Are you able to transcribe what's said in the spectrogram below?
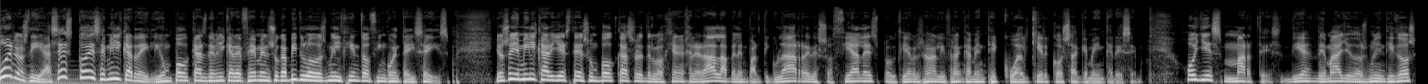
Buenos días, esto es Emilcar Daily, un podcast de Emilcar FM en su capítulo 2156. Yo soy Emilcar y este es un podcast sobre tecnología en general, Apple en particular, redes sociales, productividad personal y francamente cualquier cosa que me interese. Hoy es martes, 10 de mayo de 2022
